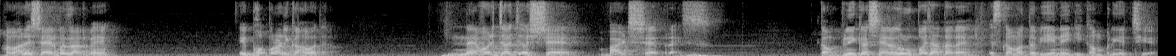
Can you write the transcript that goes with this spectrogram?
हमारे शेयर बाज़ार में एक बहुत पुरानी कहावत है नेवर जज a share by its share price company का शेयर अगर ऊपर जाता रहे, इसका मतलब ये नहीं कि कंपनी अच्छी है।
